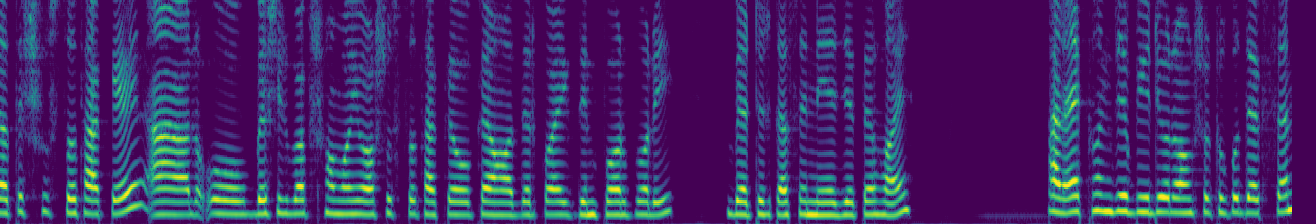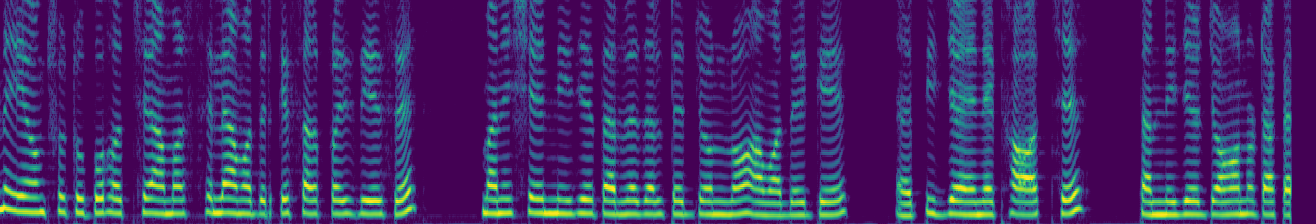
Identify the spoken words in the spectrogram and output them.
যাতে সুস্থ থাকে আর ও বেশিরভাগ সময় অসুস্থ থাকে, ওকে আমাদের কয়েকদিন পর পরই বেটের কাছে নিয়ে যেতে হয়। আর এখন যে ভিডিওর অংশটুকু দেখছেন, এই অংশটুকু হচ্ছে আমার ছেলে আমাদেরকে সারপ্রাইজ দিয়েছে। মানে সে নিজে তার রেজাল্টের জন্য আমাদেরকে পিৎজা এনে খাওয়াচ্ছে, তার নিজের জমানো টাকা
